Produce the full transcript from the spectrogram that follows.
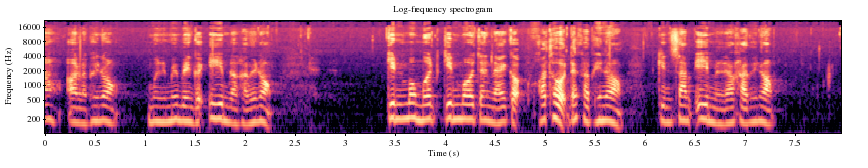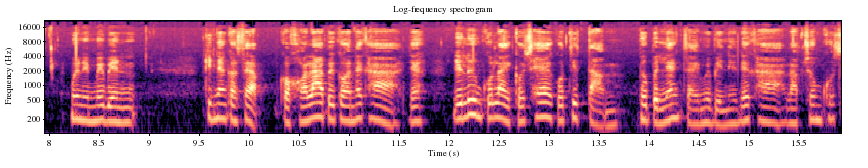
เอาเอาละพี่น้องมันไม่เป็นก็อิ่มแล้วค่ะพี่น้องกินบ่เมดกินบ่จังไหนก็ขอโทษนะคะพี่น้องกินซ้ำอิ่มแล้วค่ะพี่น้องมื่อนี้ไม่เป็นกินยังกระแสบก็ขอลาไปก่อนนะคะอย่าอย่าลืมกดไลค์กดแชร์กดติดตามเพื่อเป็นแรงใจไม่เป็นนี้ด้วยค่ะ รับชมโฆษ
